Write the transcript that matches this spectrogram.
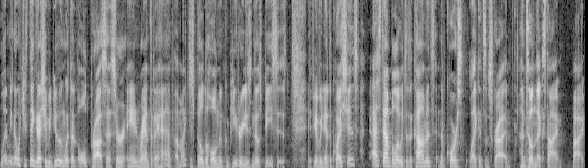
let me know what you think I should be doing with an old processor and RAM that I have. I might just build a whole new computer using those pieces. If you have any other questions, ask down below into the comments, and of course, like and subscribe. Until next time, bye.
